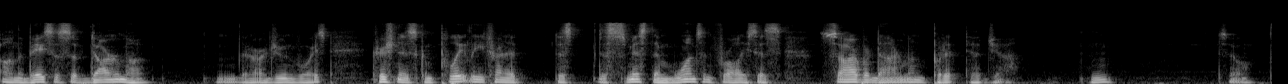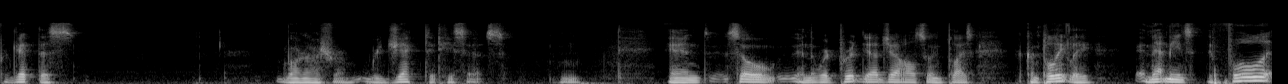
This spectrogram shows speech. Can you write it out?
on the basis of Dharma mm, that Arjuna voiced, Krishna is completely trying to dis- dismiss them once and for all. He says, Sarvadharman Parityaja. Hmm? So forget this varnashram. Reject it, he says. Hmm? And so, and the word Parityaja also implies completely, and that means the full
